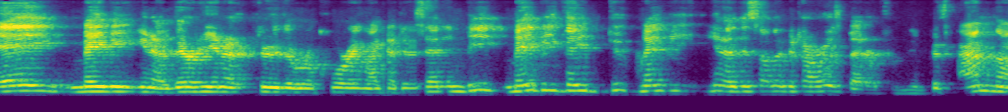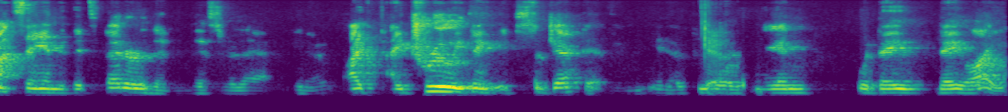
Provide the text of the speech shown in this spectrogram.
a maybe you know they're you know through the recording like i just said and b maybe they do maybe you know this other guitar is better for them because i'm not saying that it's better than this or that you know i, I truly think it's subjective you know people yeah. are playing what they they like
